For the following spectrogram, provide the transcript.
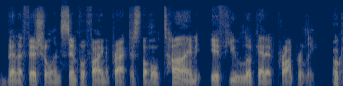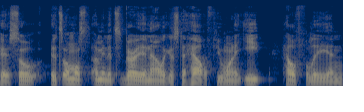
beneficial in simplifying the practice the whole time if you look at it properly. Okay, so it's almost I mean it's very analogous to health. You want to eat healthfully and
